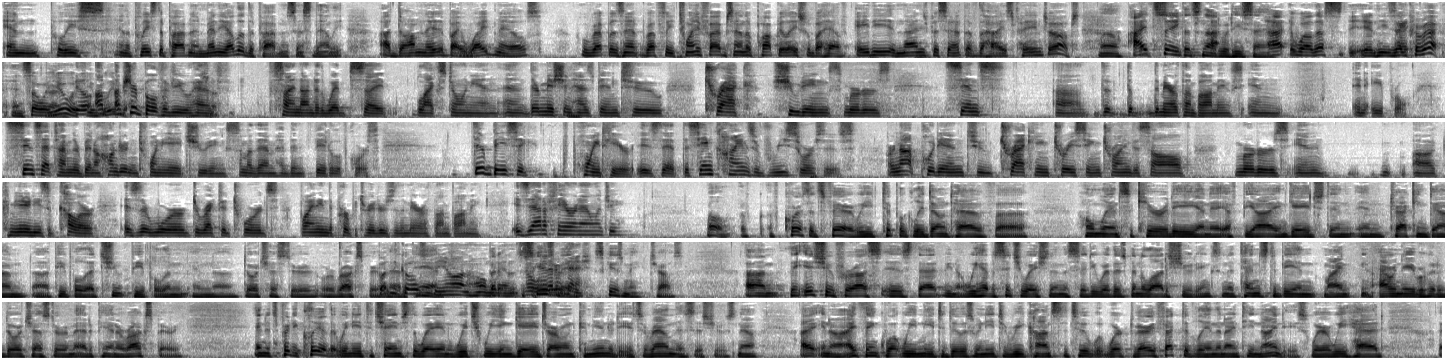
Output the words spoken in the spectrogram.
in police, in the police department and many other departments, incidentally, are dominated by white males who represent roughly 25% of the population but have 80 and 90% of the highest paying jobs. Well, I think that's not what he's saying. I, well, that's and he's right. incorrect, and so are right. you. Bill, you I'm, I'm sure both of you have sure. signed onto the website Blackstonian, and their mission mm-hmm. has been to track shootings, murders since uh, the, the, the, marathon bombings in, in April. Since that time, there have been 128 shootings. Some of them have been fatal, of course. Their basic point here is that the same kinds of resources are not put into tracking, tracing, trying to solve murders in uh, communities of color as there were directed towards finding the perpetrators of the marathon bombing. Is that a fair analogy? Well, of, of course it's fair. We typically don't have uh, Homeland Security and the FBI engaged in, in tracking down uh, people that shoot people in, in uh, Dorchester or Roxbury. But it goes beyond Homeland. But, excuse no, me, finish. excuse me, Charles. Um, the issue for us is that you know we have a situation in the city where there's been a lot of shootings, and it tends to be in my, you know, our neighborhood of Dorchester, or Mattapan, or Roxbury. And it's pretty clear that we need to change the way in which we engage our own communities around these issues. Now, I, you know, I think what we need to do is we need to reconstitute what worked very effectively in the 1990s, where we had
